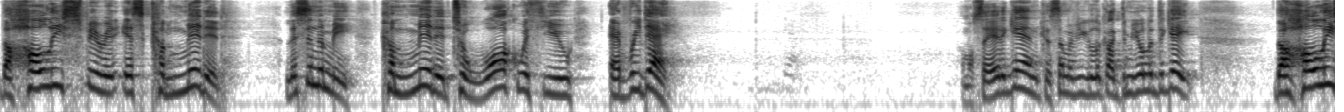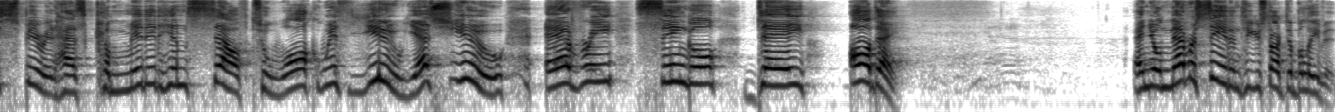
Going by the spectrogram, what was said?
The Holy Spirit is committed, listen to me, committed to walk with you every day. I'm going to say it again because some of you look like the mule at the gate. The Holy Spirit has committed Himself to walk with you, yes, you, every single day, all day. And you'll never see it until you start to believe it.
